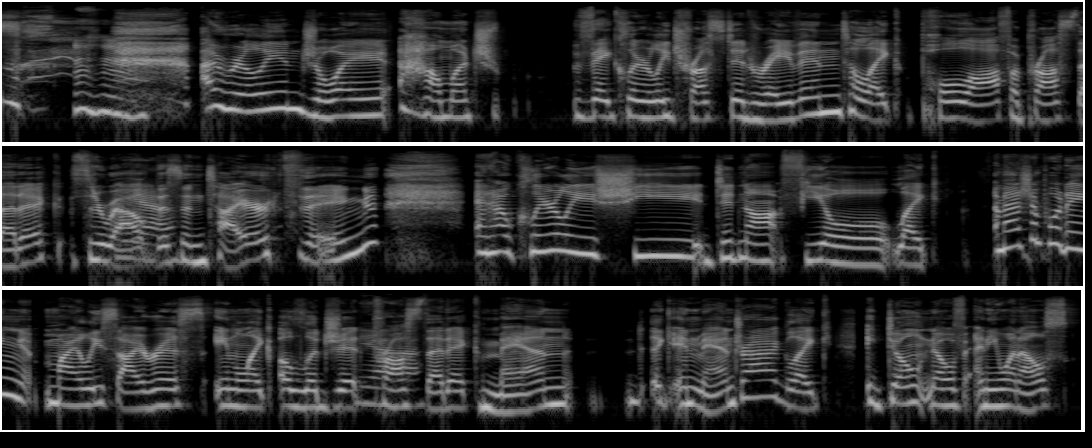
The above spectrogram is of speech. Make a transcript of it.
Mm-hmm. I really enjoy how much they clearly trusted Raven to like pull off a prosthetic throughout Yeah. this entire thing and how clearly she did not feel like imagine putting Miley Cyrus in like a legit Yeah. prosthetic man like in man drag like I don't know if anyone else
